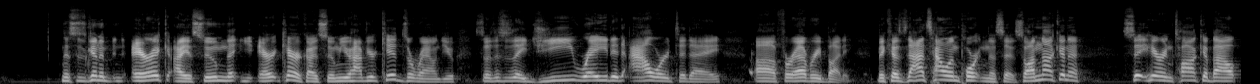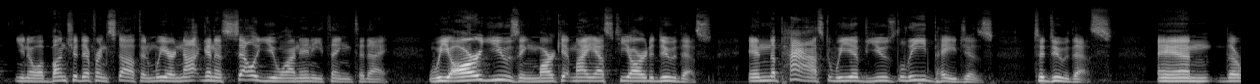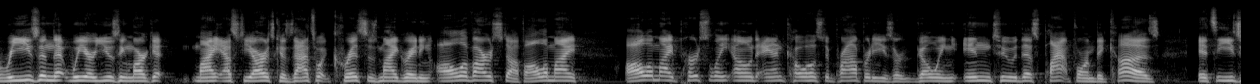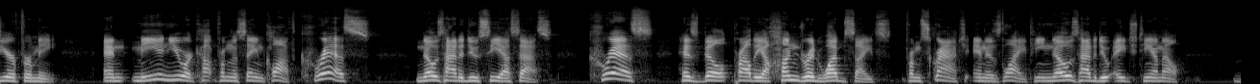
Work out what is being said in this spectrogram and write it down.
This is going to be Eric. I assume that you, Eric Carrick. I assume you have your kids around you. So this is a G-rated hour today uh, for everybody because that's how important this is. So I'm not going to sit here and talk about you know a bunch of different stuff, and we are not going to sell you on anything today. We are using Market My STR to do this. In the past, we have used Leadpages to do this. And the reason that we are using Market My STR is because that's what Chris is migrating all of our stuff, all of my all of my personally owned and co-hosted properties are going into this platform because it's easier for me. And me and you are cut from the same cloth. Chris knows how to do CSS. Chris has built probably a hundred websites from scratch in his life. He knows how to do HTML.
